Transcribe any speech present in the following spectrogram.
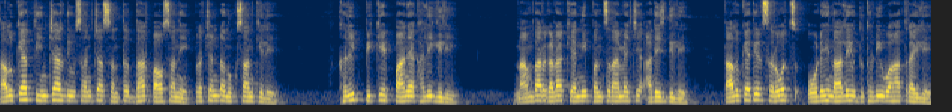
तालुक्यात तीन चार दिवसांच्या संततधार पावसाने प्रचंड नुकसान केले. खरीप पिके पाण्याखाली गेली. नामदार गडाख यांनी पंचनाम्याचे आदेश दिले. तालुक्यातील सर्वच ओढे नाले दुथडी वाहत राहिले.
